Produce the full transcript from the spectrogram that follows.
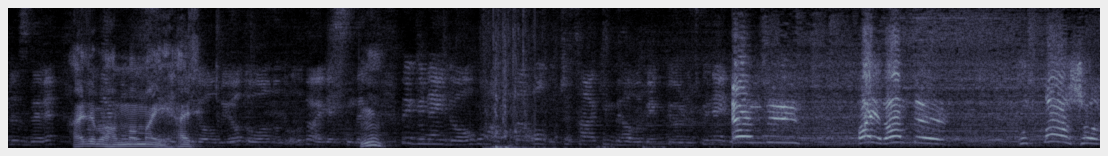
Rüzgarı Hadi bakalım Anadolu mamayı, etkili hadi. oluyor Doğu Anadolu bölgesinde. Hı? Ve Güneydoğu bu hafta oldukça sakin bir hava bekliyoruz. Güneydoğu en büyük bayramdır. Kutlu olsun.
